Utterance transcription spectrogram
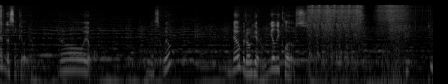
And this will kill you. No, it won't. Yes, it will. No, but it'll get really close.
